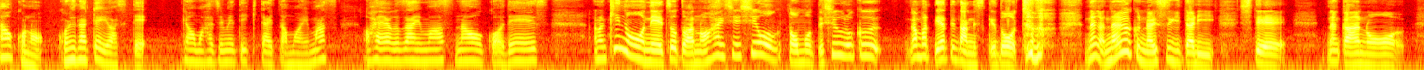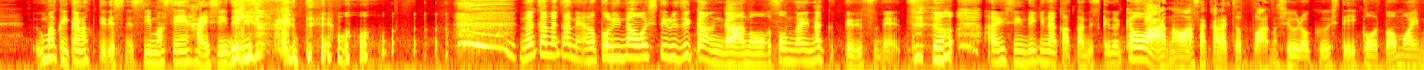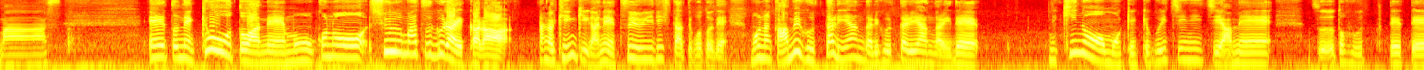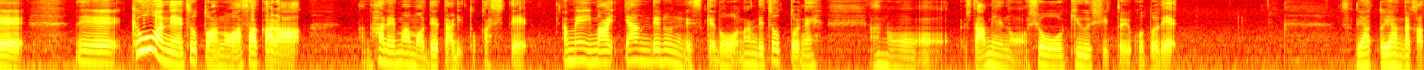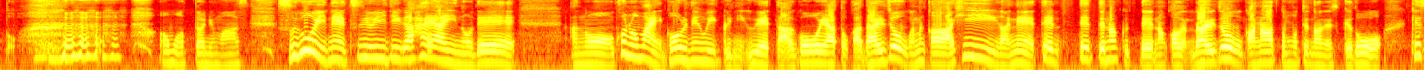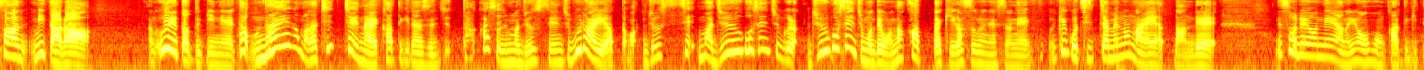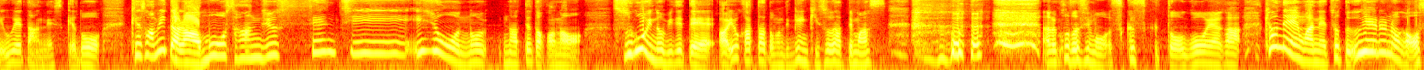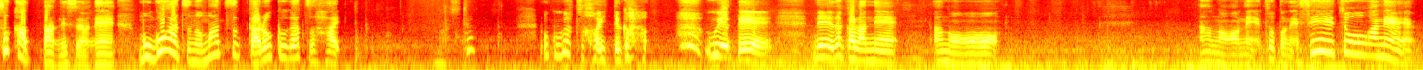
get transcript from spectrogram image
なおこのこれだけ言わせて、今日も始めていきたいと思います。おはようございます。なおこです。あの、昨日ね、ちょっとあの、配信しようと思って収録頑張ってやってたんですけど、ちょっと、なんか長くなりすぎたりして、なんかあの、うまくいかなくてですね、すいません、配信できなくて、もう。なかなかね、あの、撮り直してる時間が、あの、そんなになくてですね、配信できなかったんですけど、今日はあの、朝からちょっとあの、収録していこうと思います。えっ、とね、京都はね、もうこの週末ぐらいから、なんか近畿がね、梅雨入りしたってことで、もうなんか雨降ったり止んだり降ったり止んだりで、ね昨日も結局一日雨ずっと降ってて、で、今日はね、ちょっとあの朝から晴れ間も出たりとかして、雨今止んでるんですけど、なんでちょっとね、あのちょっと雨の小休止ということで、ちょっとやんだかと 思っております。すごいね、梅雨入りが早いので、あの、この前ゴールデンウィークに植えたゴーヤとか大丈夫かなんか火がね、照ってなくて、なんか大丈夫かなと思ってたんですけど、今朝見たら、植えた時ね、多分苗がまだちっちゃい苗買ってきたんですよ。高さまあ10センチぐらいやったか。10セまあ15センチぐらい、15センチもでもなかった気がするんですよね。結構ちっちゃめの苗やったんで、で、それをね、あの、4本買ってきて植えたんですけど、今朝見たらもう30センチ以上の、なってたかな。すごい伸びてて、あ、よかったと思って元気育ってます。あの、今年もすくすくとゴーヤが。去年はね、ちょっと植えるのが遅かったんですよね。もう5月の末か6月入、マジで ?6 月入ってから 植えて、で、だからね、あのーあのね、ちょっとね、成長がね、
